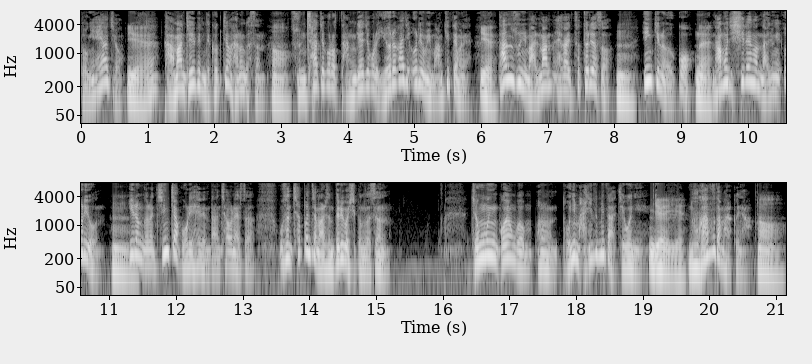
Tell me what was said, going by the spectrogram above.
동의해야죠. 예. 다만 저희들이 이제 걱정하는 것은 어, 순차적으로 단계적으로 여러 가지 어려움이 많기 때문에 예. 단순히 말만 해가 터뜨려서 음, 인기는 없고 네. 나머지 실행은 나중에 어려운 음. 이런 거는 진짜 고려해야 된다는 차원에서 우선 첫 번째 말씀드리고 싶은 것은 전국민 고용보험은 돈이 많이 듭니다 재원이 예, 예. 누가 부담할 거냐 어,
